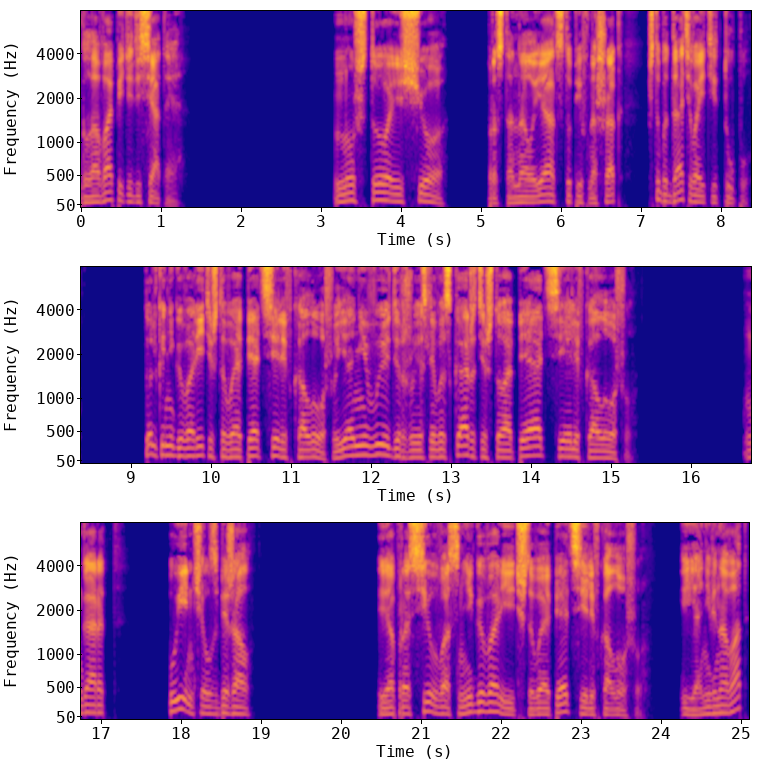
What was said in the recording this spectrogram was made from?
Глава 50. «Ну что еще?» – простонал я, отступив на шаг, чтобы дать войти тупу. «Только не говорите, что вы опять сели в калошу. Я не выдержу, если вы скажете, что опять сели в калошу». Гаррет Уинчел сбежал. «Я просил вас не говорить, что вы опять сели в калошу. И я не виноват?»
